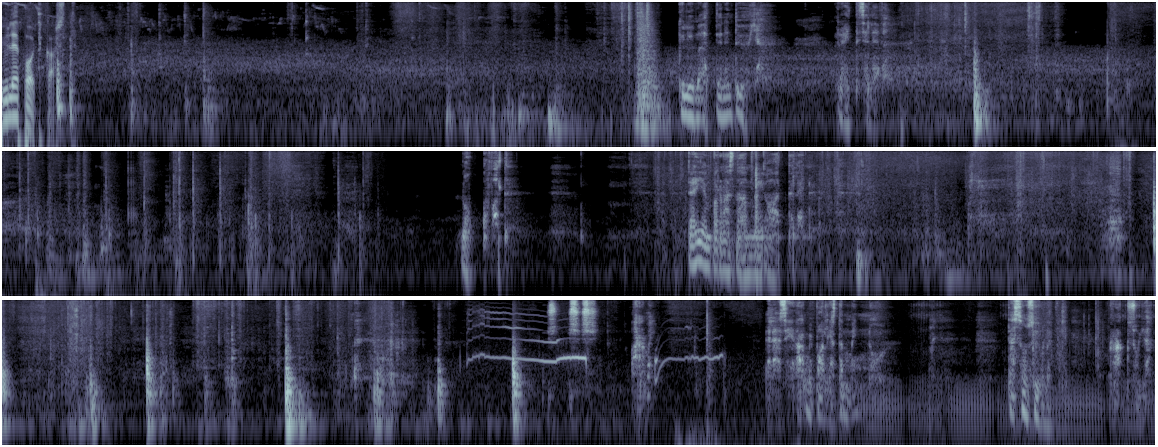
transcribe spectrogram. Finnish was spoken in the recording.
Yle Podcast. Kylmätteinen tyhjä. Reitti selvä. Nukkuvat. Teidän parastahan me ajattelen. Tässä on siullekin raksuja.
